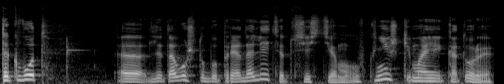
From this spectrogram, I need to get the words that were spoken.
Так вот, э, для того, чтобы преодолеть эту систему, в книжке моей, которая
